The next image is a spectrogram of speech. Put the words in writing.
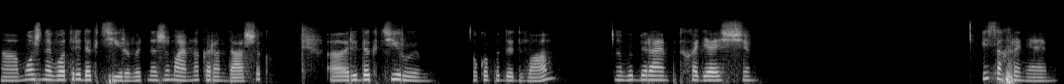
а, можно его отредактировать. Нажимаем на карандашик, редактируем ОКПД-2, выбираем подходящий и сохраняем.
